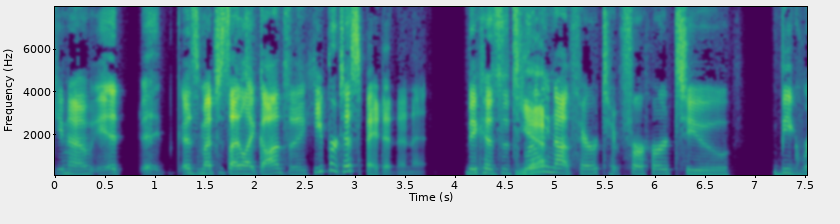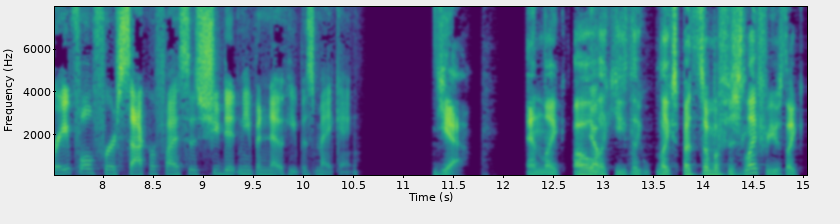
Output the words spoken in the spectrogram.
you know, it, it as much as I like Gonza, he participated in it because it's Yeah. really not fair to for her to be grateful for sacrifices she didn't even know he was making. Yeah, and like oh, Yep. like he like like spent some of his life for you. It's like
